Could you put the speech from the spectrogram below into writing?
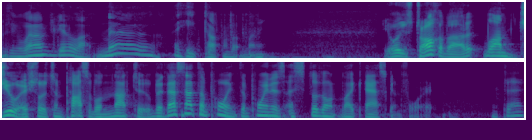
I think, why don't you get a lot? I hate talking about money. You always talk about it. Well, I'm Jewish, so it's impossible not to. But that's not the point. The point is, I still don't like asking for it. Okay?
